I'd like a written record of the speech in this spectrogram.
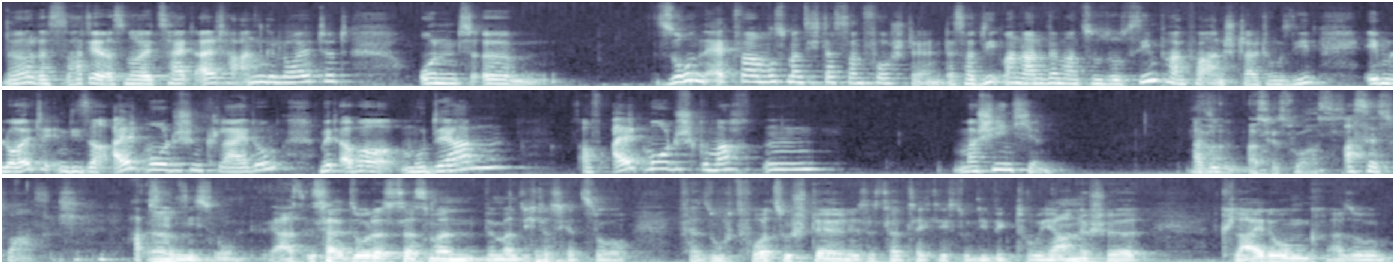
Ne, das hat ja das neue Zeitalter angeläutet und ähm, so in etwa muss man sich das dann vorstellen. Deshalb sieht man dann, wenn man zu so Steampunk-Veranstaltungen sieht, eben Leute in dieser altmodischen Kleidung mit aber modernen, auf altmodisch gemachten Maschinchen. Also ja, Accessoires. Accessoires. Ich hab's ähm, jetzt nicht so. Ja, es ist halt so, dass, dass man, wenn man sich das jetzt so versucht vorzustellen, ist es tatsächlich so die viktorianische Kleidung. Also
